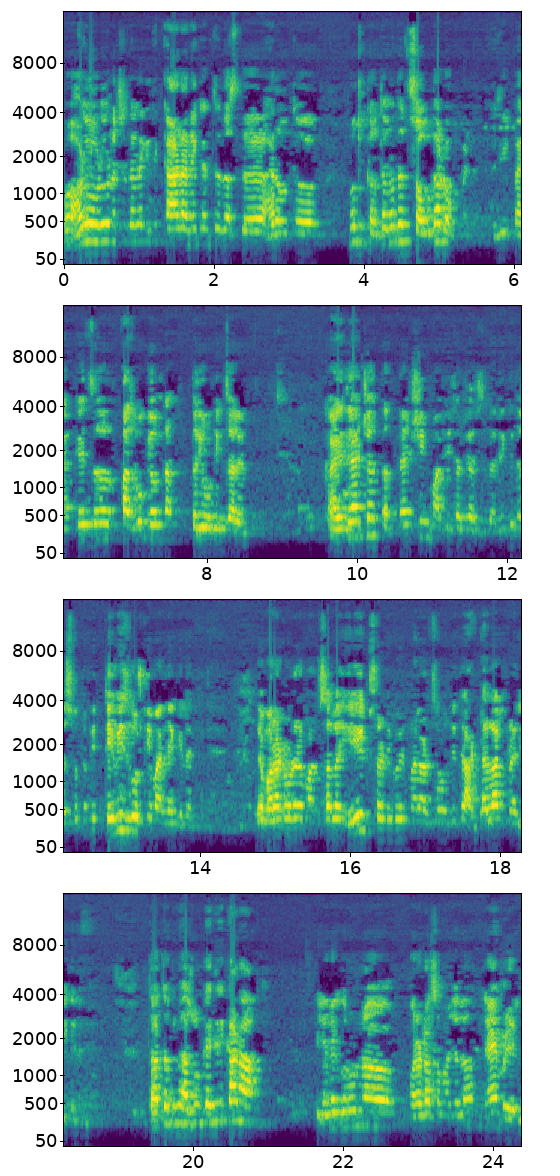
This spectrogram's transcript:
मग हळूहळू लक्षात आलं की ते कार्ड अनेकांचं नसतं हरवतं. मग करता करता चौदा डॉक्युमेंट म्हणजे बँकेचं पासबुक घेऊन जा तरी वोटिंग चालेल. कायद्याच्या तज्ञांशी माझी चर्चा अशी झाली की जसं तुम्ही तेवीस गोष्टी मान्य केल्या की नाही त्या मराठवाड्या माणसाला एक सर्टिफिकेट मला अडचण होती ते अठरा लाख मिळाली की नाही. तर आता तुम्ही अजून काहीतरी काढा की जेणेकरून मराठा समाजाला न्याय मिळेल.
